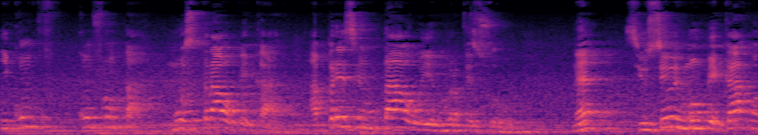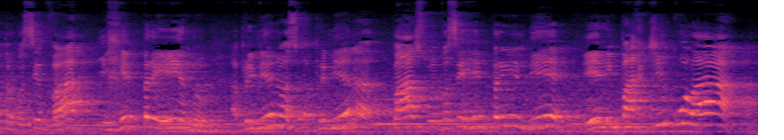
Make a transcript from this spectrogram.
e confrontar, mostrar o pecado, apresentar o erro para a pessoa, né? Se o seu irmão pecar contra você, vá e repreenda. A primeira, a primeira passo é você repreender ele em particular.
